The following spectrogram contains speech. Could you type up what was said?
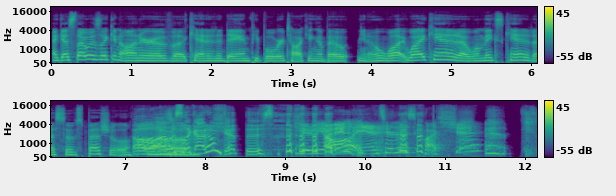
I guess that was like in honor of uh, Canada Day, and people were talking about, you know, why why Canada? What makes Canada so special? Oh, I was Um, like, I don't get this. Should we all answer this question? What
